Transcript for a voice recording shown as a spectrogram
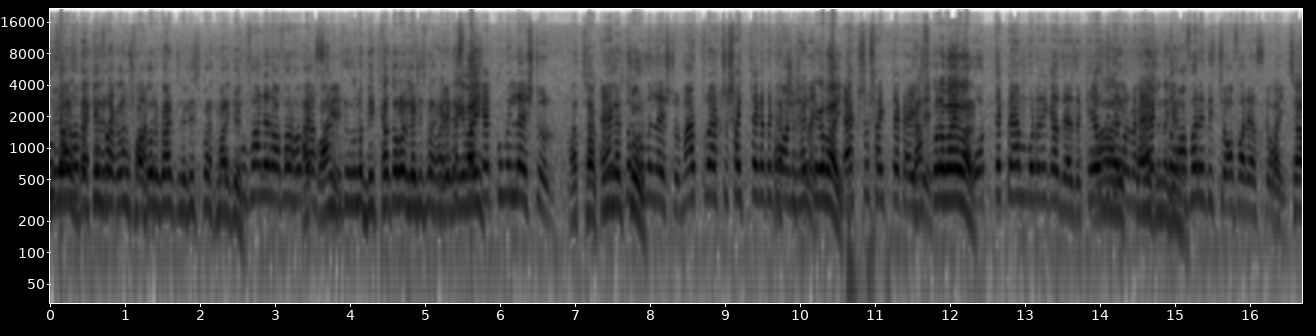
তুফান হবে দেখেন এটা গেলাম তুফান, তুফান। সদরঘাট লেডিস পার্ক মার্কেট তুফানের অফার হবে আর ওয়ান পিসের জন্য বিখ্যাত হলো লেডিস পার্ক মার্কেট নাকি ভাই? কুমিল্লা স্টোর আচ্ছা কুমিল্লা স্টোর কুমিল্লা স্টোর মাত্র 160 টাকা থেকে ওয়ান 160 টাকা ভাই? 160 টাকা এই কাজ যে। করা ভাই এবার প্রত্যেকটা এমব্রয়ডারি কাজে আছে। কেউ দিতে পারবে না। একদম অফারে দিচ্ছে অফারে আজকে ভাই। আচ্ছা।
